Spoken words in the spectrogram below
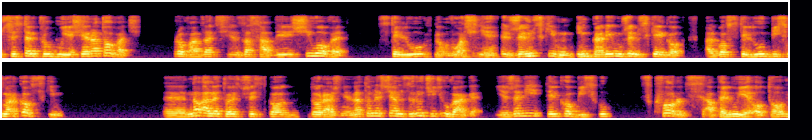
system próbuje się ratować, wprowadzać zasady siłowe w stylu, no właśnie, rzymskim, Imperium Rzymskiego, albo w stylu bismarkowskim. E, no ale to jest wszystko doraźne. Natomiast chciałem zwrócić uwagę, jeżeli tylko biskup Skworc apeluje o to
